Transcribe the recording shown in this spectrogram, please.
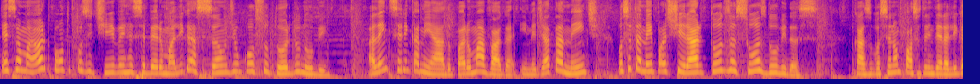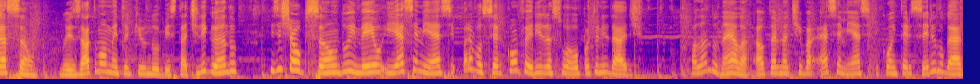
Esse é o maior ponto positivo em receber uma ligação de um consultor do NUB. Além de ser encaminhado para uma vaga imediatamente, você também pode tirar todas as suas dúvidas. Caso você não possa atender a ligação no exato momento em que o NUB está te ligando, existe a opção do e-mail e SMS para você conferir a sua oportunidade. Falando nela, a alternativa SMS ficou em terceiro lugar,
